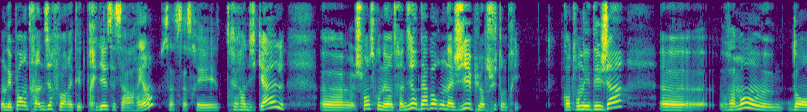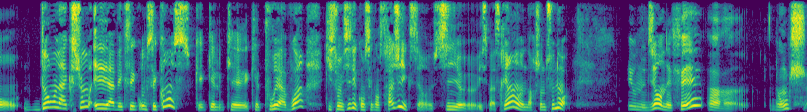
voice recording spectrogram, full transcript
on n'est pas en train de dire faut arrêter de prier, ça sert à rien. Ça, ça serait très radical. Euh, je pense qu'on est en train de dire d'abord on agit et puis ensuite on prie. Quand on est déjà euh, vraiment euh, dans dans l'action et avec ses conséquences qu'elle qu'elle pourrait avoir, qui sont ici des conséquences tragiques. Si euh, il se passe rien, Narshan se noie. Et on nous dit en effet donc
